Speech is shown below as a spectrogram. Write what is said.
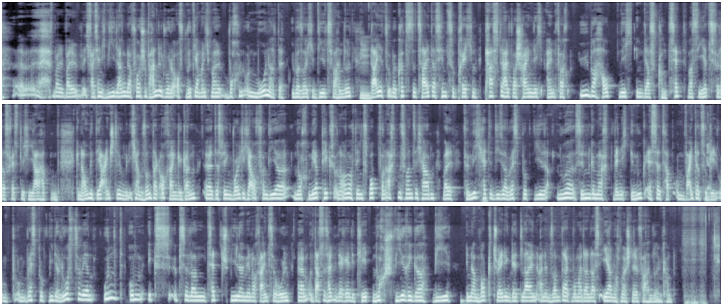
weil, weil ich weiß ja nicht, wie lange davor schon verhandelt wurde. Oft wird ja manchmal Wochen und Monate über solche Deals verhandelt. Hm. Da jetzt so über kürzeste Zeit das hinzubrechen, passte halt wahrscheinlich einfach überhaupt nicht in das Konzept, was sie jetzt für das restliche Jahr hatten. Und genau mit der Einstellung bin ich am Sonntag auch reingegangen. Äh, deswegen wollte ich ja auch von dir noch mehr Picks und auch noch den Swap von 28 haben, weil für mich hätte dieser Westbrook-Deal nur Sinn gemacht, wenn ich genug Assets habe, um weiterzugehen, ja. um, um Westbrook wieder loszuwerden und um XYZ-Spieler mir noch reinzuholen. Ähm, und das ist halt in der Realität noch schwieriger wie in einer Mock-Trading-Deadline an einem Sonntag, wo man dann das eher nochmal schnell verhandeln kann.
